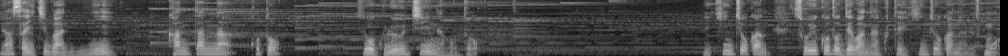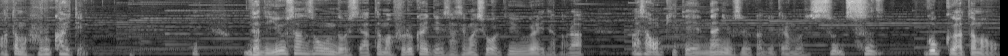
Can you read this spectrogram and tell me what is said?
う。朝一番に簡単なこと、すごくルーチンなこと、緊張感、そういうことではなくて、緊張感ならもう頭フル回転。だって有酸素運動して頭フル回転させましょうっていうぐらいだから、朝起きて何をするかといったらもうす、すごく頭を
